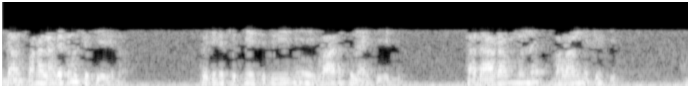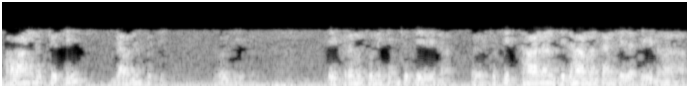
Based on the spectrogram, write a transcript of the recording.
ජවන් පහ ළඟටම චුතිය වෙනවා. ඒ විදිහට චුතිය සිදුවීමේ වාර තුනයි තියෙන්නේ. සාධාරම්මන භවංග චුති. භවංග චුති, ජවන චුති. ඔය විදිහට. ඒ ක්‍රම තුනකින් චුතිය වෙනවා. ඔය චුති ස්ථානං සිධාමතං කියලා තියෙනවා.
